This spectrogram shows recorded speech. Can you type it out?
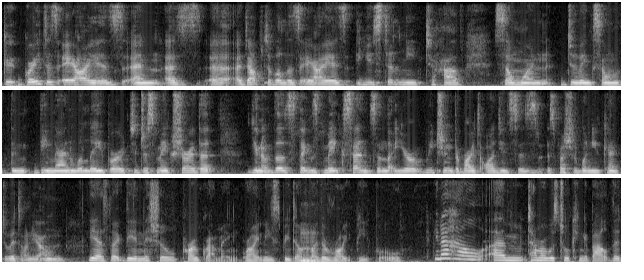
g- great as ai is and as uh, adaptable as ai is you still need to have someone doing some of the, the manual labor to just make sure that you know those things make sense and that you're reaching the right audiences especially when you can't do it on your own Yes, like the initial programming, right, needs to be done by the right people. You know how um, Tamara was talking about the,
